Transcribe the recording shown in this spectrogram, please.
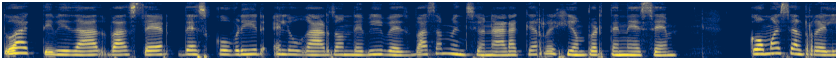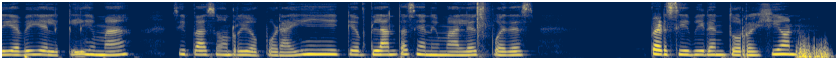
tu actividad va a ser descubrir el lugar donde vives. Vas a mencionar a qué región pertenece, cómo es el relieve y el clima, si pasa un río por ahí, qué plantas y animales puedes percibir en tu región.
